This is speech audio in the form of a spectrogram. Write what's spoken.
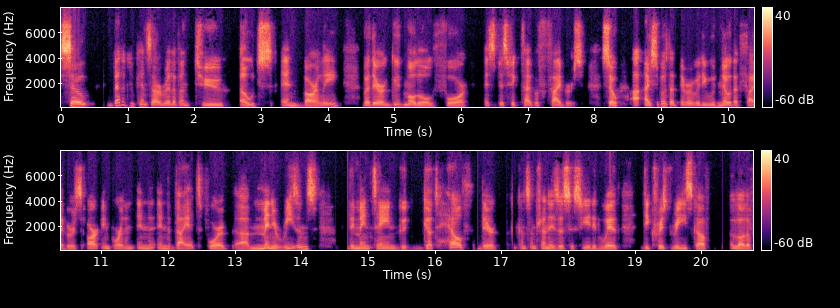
So, beta glucans are relevant to oats and barley, but they're a good model for a specific type of fibers. So I, I, suppose that everybody would know that fibers are important in in the diet for uh, many reasons. They maintain good gut health. Their consumption is associated with decreased risk of a lot of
